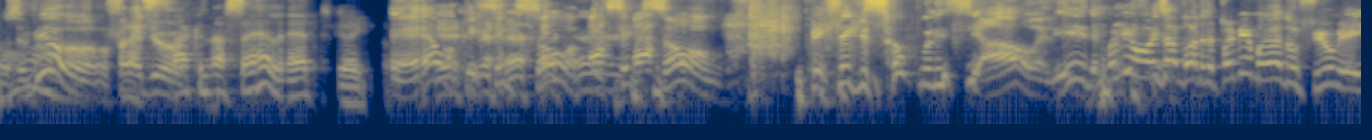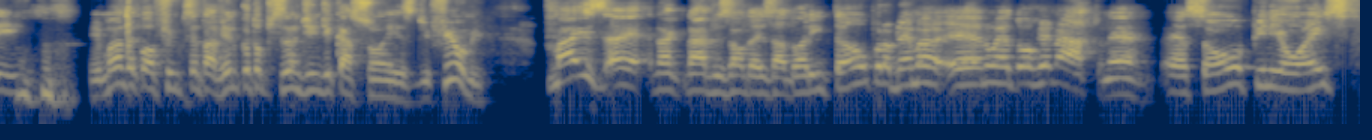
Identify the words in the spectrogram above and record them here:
Você viu, Fred? Saque da Serra Elétrica. É, uma perseguição, uma perseguição, perseguição policial ali. Depois me hoje agora, depois me manda o filme aí. Me manda qual filme que você tá vendo, que eu tô precisando de indicações de filme. Mas, é, na, na, visão da Isadora, então, o problema é, não é do Renato, né? É, são opiniões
